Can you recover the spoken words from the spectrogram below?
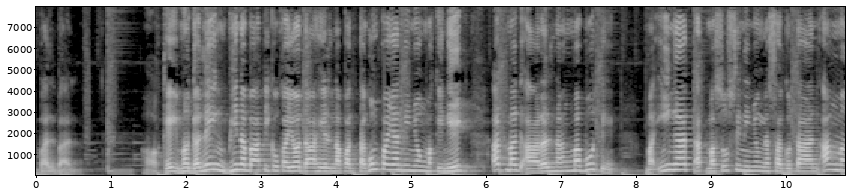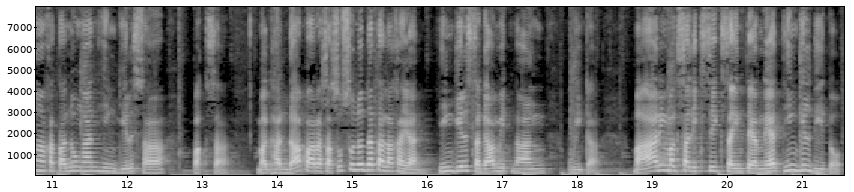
balbal. Okay, magaling binabati ko kayo dahil napagtagumpayan ninyong makinig at mag-aral ng mabuti. Maingat at masusin ninyong nasagutan ang mga katanungan hinggil sa paksa. Maghanda para sa susunod na talakayan hinggil sa gamit ng wika. Maaring magsaliksik sa internet hinggil dito.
